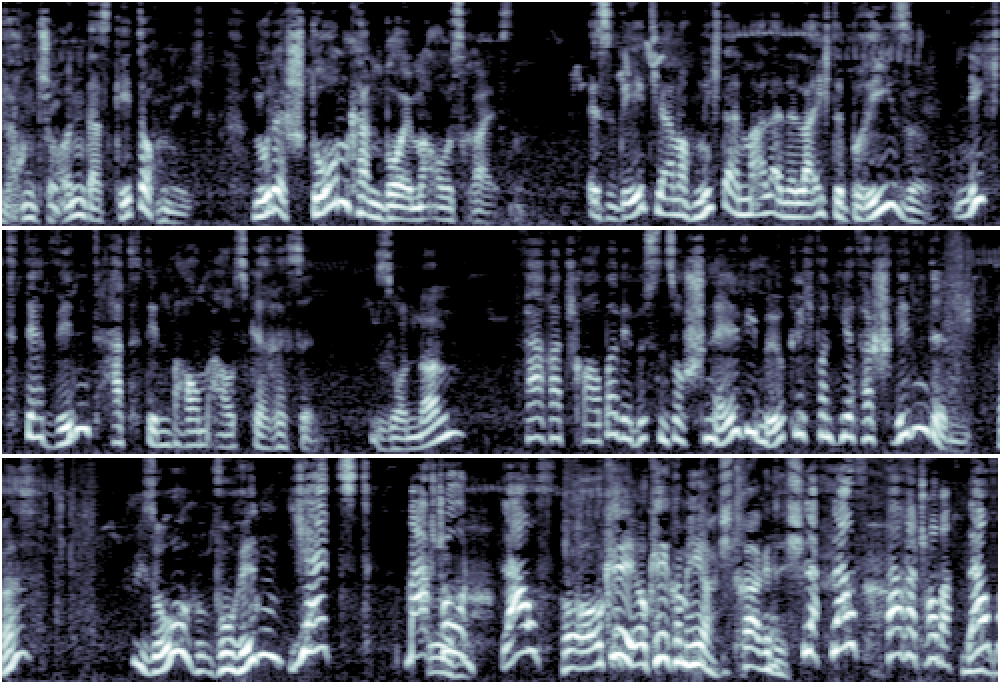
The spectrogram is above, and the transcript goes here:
Long John, das geht doch nicht. Nur der Sturm kann Bäume ausreißen. Es weht ja noch nicht einmal eine leichte Brise, Nicht der Wind hat den Baum ausgerissen. sondern... Fahrradschrauber, wir müssen so schnell wie möglich von hier verschwinden. Was? Wieso? Wohin? Jetzt! Mach schon! Lauf! Oh, okay, okay, komm her, ich trage dich. La lauf, Fahrradschrauber! Lauf!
